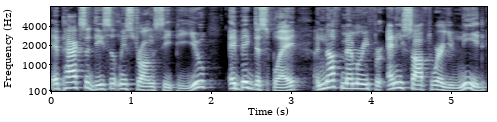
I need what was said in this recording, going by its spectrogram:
It packs a decently strong CPU, a big display, enough memory for any software you need,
